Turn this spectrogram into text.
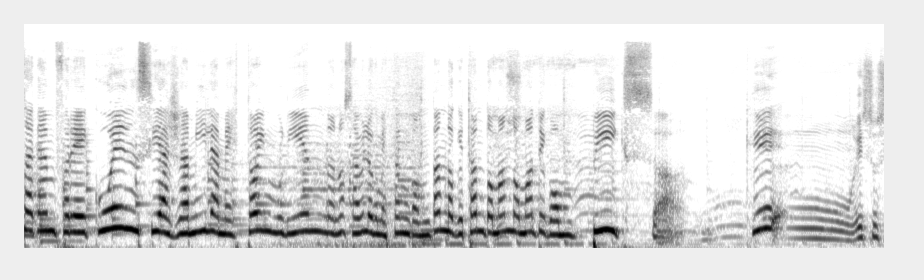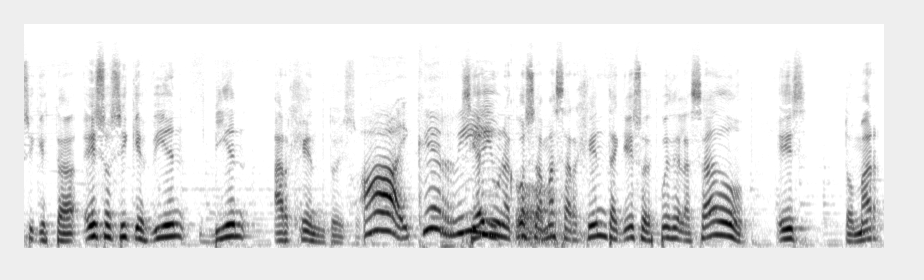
Seguimos acá en frecuencia, Yamila, me estoy muriendo, no sabe lo que me están contando, que están tomando mate con pizza. ¿Qué? No, eso sí que está, eso sí que es bien, bien argento eso. Ay, qué rico. Si hay una cosa más argenta que eso después del asado, es tomar,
